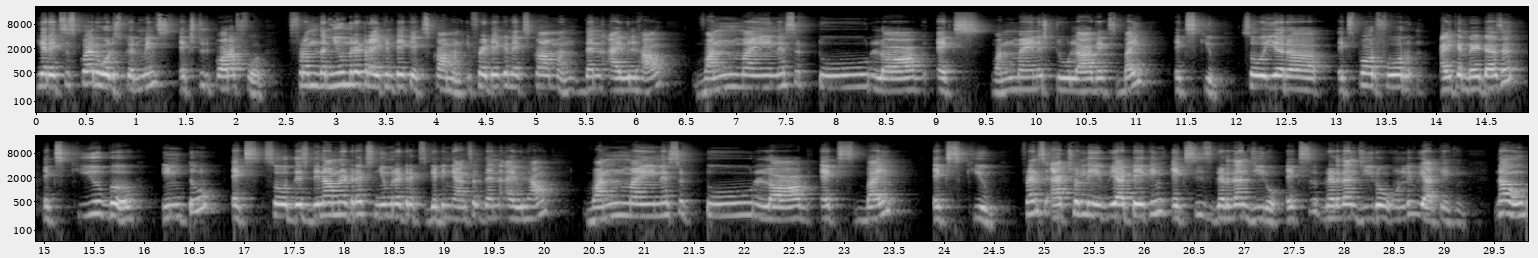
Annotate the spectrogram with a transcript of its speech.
here x square whole square means x to the power of 4 from the numerator I can take x common. If I take an x common then I will have 1 minus 2 log x 1 minus 2 log x by x cube so here uh, x power 4 I can write as a x cube into x. So this denominator x, numerator x getting cancelled. Then I will have 1 minus 2 log x by x cube. Friends, actually we are taking x is greater than 0. x greater than 0 only we are taking. Now,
